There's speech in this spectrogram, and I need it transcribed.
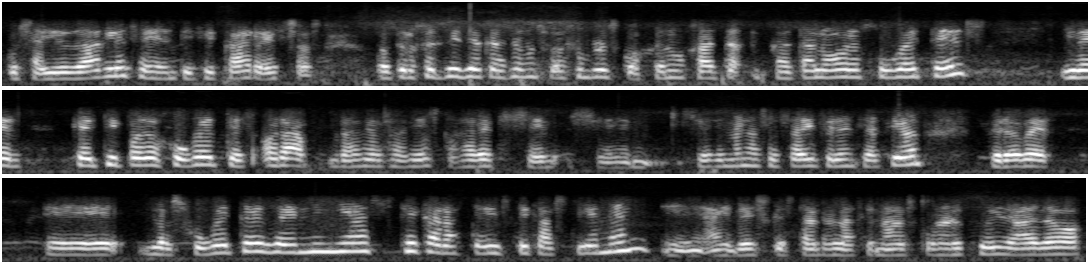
Pues ayudarles a identificar esos. Otro ejercicio que hacemos, por ejemplo, es coger un catálogo de juguetes y ver qué tipo de juguetes. Ahora, gracias a Dios, cada vez se, se, menos esa diferenciación, pero ver eh, los juguetes de niñas, ¿qué características tienen? Y ahí ves que están relacionados con el cuidado,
